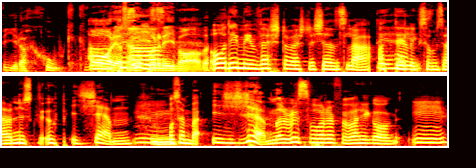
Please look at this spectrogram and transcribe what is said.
fyra sjok kvar Ja, jag ska upp och riva av. Och det är min värsta, värsta känsla. Det är att det är hemskt. liksom så här, nu ska vi upp igen. Mm. Och sen bara igen. Och det blir svårare för varje gång. Mm.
